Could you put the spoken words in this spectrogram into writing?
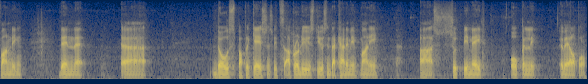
funding, then those publications which are produced using the academy money uh, should be made openly available.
